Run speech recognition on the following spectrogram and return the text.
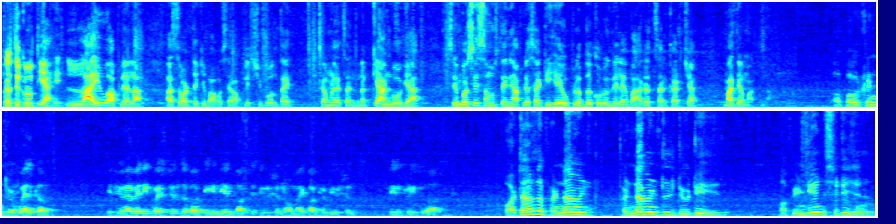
प्रतिकृती आहे लाईव्ह आपल्याला असं वाटतं की बाबासाहेब आपल्याशी बोलत आहेत त्यामुळे याचा नक्की अनुभव घ्या. सिम्बोसिस संस्थेने आपल्यासाठी हे उपलब्ध करून दिलं आहे भारत सरकारच्या माध्यमातून. of If you have any questions about the Indian Constitution or my contributions, feel free to ask. What are the fundament, fundamental duties of Indian citizen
